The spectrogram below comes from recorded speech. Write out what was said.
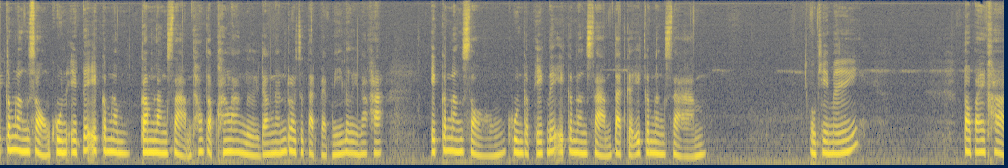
x กำลังสองคูณ x ได้ x กำลังกำลังสามเท่ากับข้างล่างเลย ดังนั้นเราจะตัดแบบนี้เลยนะคะ x กำลังสองคูณกับ x ได้ x กำลังสามตัดกับ x กำลังสามโอเคไหม ต่อไปค่ะ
